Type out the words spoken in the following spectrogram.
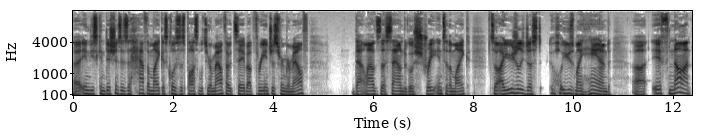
uh, in these conditions is to have the mic as close as possible to your mouth. I would say about three inches from your mouth. That allows the sound to go straight into the mic. So I usually just use my hand. Uh, if not,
